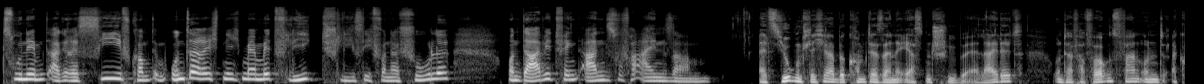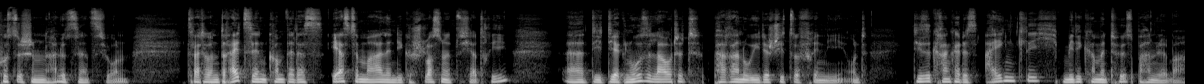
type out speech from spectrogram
zunehmend aggressiv, kommt im Unterricht nicht mehr mit, fliegt schließlich von der Schule und David fängt an zu vereinsamen. Als Jugendlicher bekommt er seine ersten Schübe. Er leidet unter Verfolgungswahn und akustischen Halluzinationen. 2013 kommt er das erste Mal in die geschlossene Psychiatrie. Äh, die Diagnose lautet paranoide Schizophrenie und diese Krankheit ist eigentlich medikamentös behandelbar.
